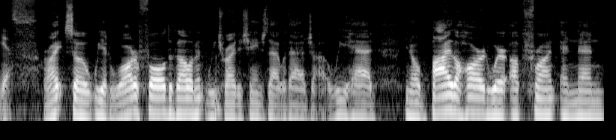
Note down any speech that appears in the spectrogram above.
Yes. Right, so we had waterfall development, we tried to change that with Agile. We had, you know, buy the hardware up front and then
